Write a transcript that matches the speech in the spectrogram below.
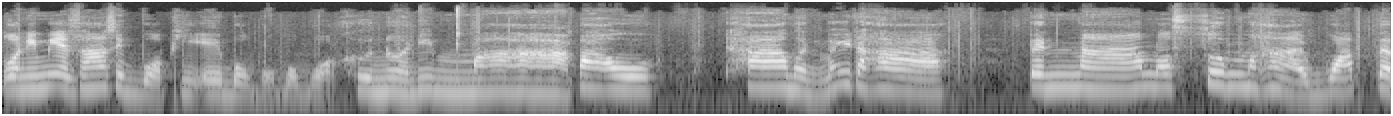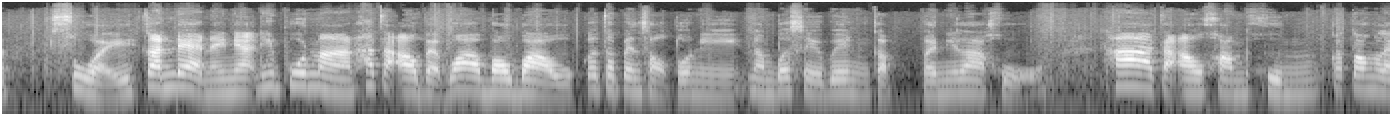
ตัวนี้มี S50 บบวก PA บวกบวกบวกบวกคือเนื้อดีมากเบาทาเหมือนไม่ทาเป็นน้ำแล้วซึมหายวับแบบสวย กันแดดในเนี้ยที่พูดมาถ้าจะเอาแบบว่าเบาๆ ก็จะเป็น 2 ตัวนี้ Number 7กับ Vanilla Co ถ้าจะเอาความคุ้มก็ต้องอะไร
